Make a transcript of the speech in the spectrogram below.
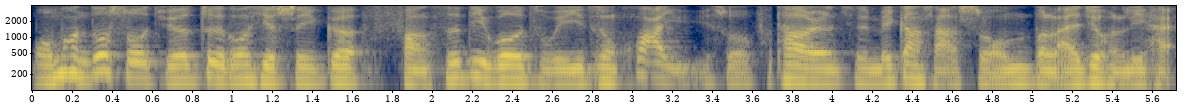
我们很多时候觉得这个东西是一个反思帝国主义这种话语，说葡萄牙人其实没干啥事，我们本来就很厉害。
